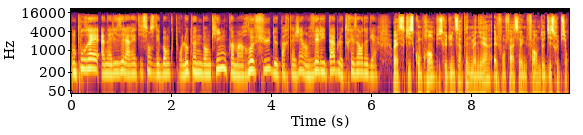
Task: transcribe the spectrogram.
On pourrait analyser la réticence des banques pour l'open banking comme un refus de partager un véritable trésor de guerre. Ouais, ce qui se comprend puisque d'une certaine manière, elles font face à une forme de disruption.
